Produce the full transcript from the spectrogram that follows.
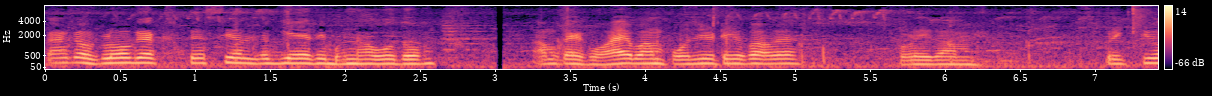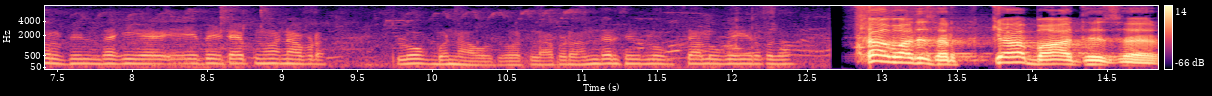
કારણ કે વ્લોગ એક સ્પેશિયલ જગ્યાએથી બનાવવો તો આમ કંઈક વાઇબ આમ પોઝિટિવ આવે. થોડીક આમ સ્પિરિચ્યુઅલ ફીલ થાય એ બે ટાઈપનો અને આપણે બ્લોગ બનાવો તો. એટલે આપણે અંદરથી બ્લોગ ચાલુ કરી હતો ક્યા વાત સર ક્યા વાત હે સર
